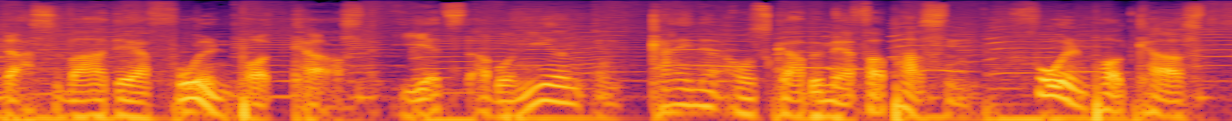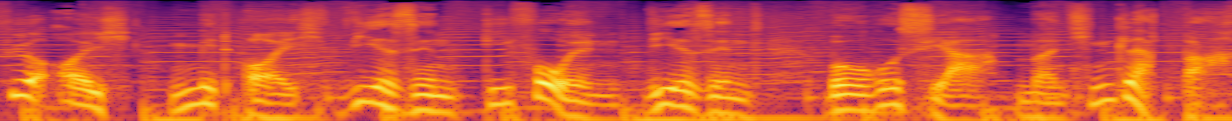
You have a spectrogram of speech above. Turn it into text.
Das war der Fohlen-Podcast. Jetzt abonnieren und keine Ausgabe mehr verpassen. Fohlen-Podcast für euch, mit euch. Wir sind die Fohlen. Wir sind Borussia Mönchengladbach.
